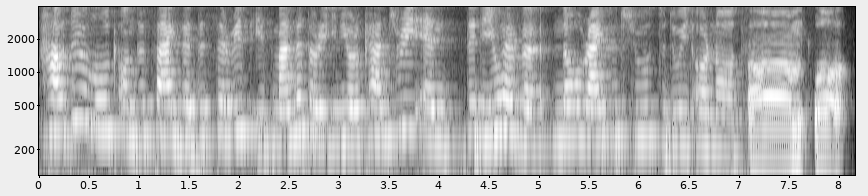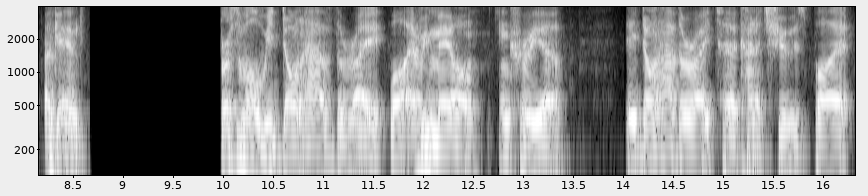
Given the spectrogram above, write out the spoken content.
how do you look on the fact that the service is mandatory in your country and that you have uh, no right to choose to do it or not um well again first of all we don't have the right well every male in korea they don't have the right to kind of choose but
